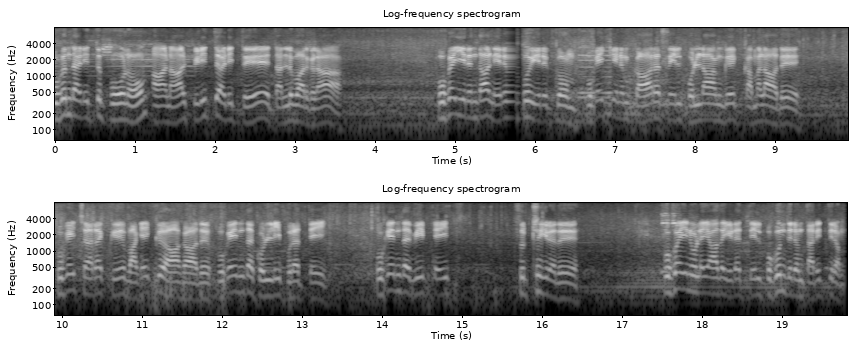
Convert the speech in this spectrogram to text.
புகுந்தடித்து போனோம் ஆனால் பிடித்து அடித்து தள்ளுவார்களா? புகை இருந்தால் நெருப்பு இருக்கும் புகைக்கினும் காரசில் பொல்லாங்கு கமலாது. புகைச்சரக்கு வகைக்கு ஆகாது புகைந்த கொல்லி புறத்தை புகைந்த வீட்டை சுற்றுகிறது. புகை நுழையாத இடத்தில் புகுந்திடும் தரித்திரம்.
